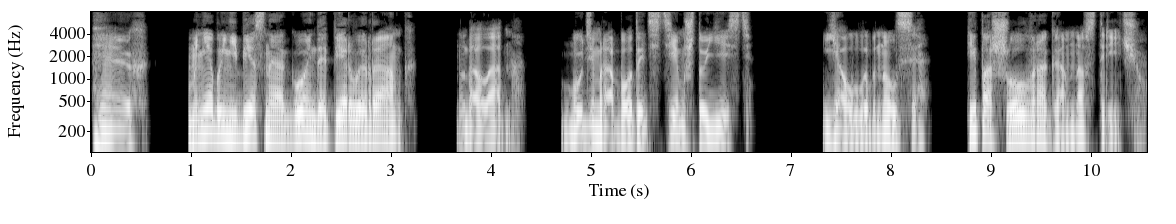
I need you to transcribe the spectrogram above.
Эх, мне бы небесный огонь да первый ранг. Ну да ладно, будем работать с тем, что есть. Я улыбнулся и пошел врагам навстречу.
